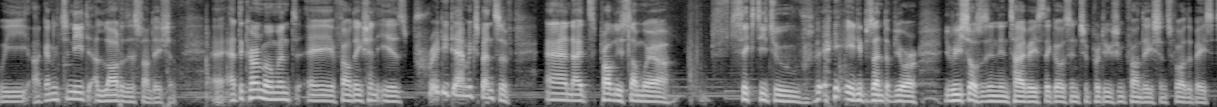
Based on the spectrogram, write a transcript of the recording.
we are going to need a lot of this foundation. Uh, at the current moment, a foundation is pretty damn expensive and it's probably somewhere 60 to 80% of your, resources in the entire base that goes into producing foundations for the base.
